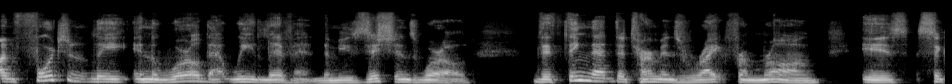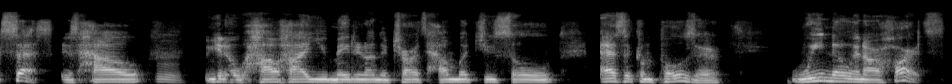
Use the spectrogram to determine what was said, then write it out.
Unfortunately, in the world that we live in, the musician's world, the thing that determines right from wrong is success, is how mm. You know how high you made it on the charts, how much you sold. As a composer, we know in our hearts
